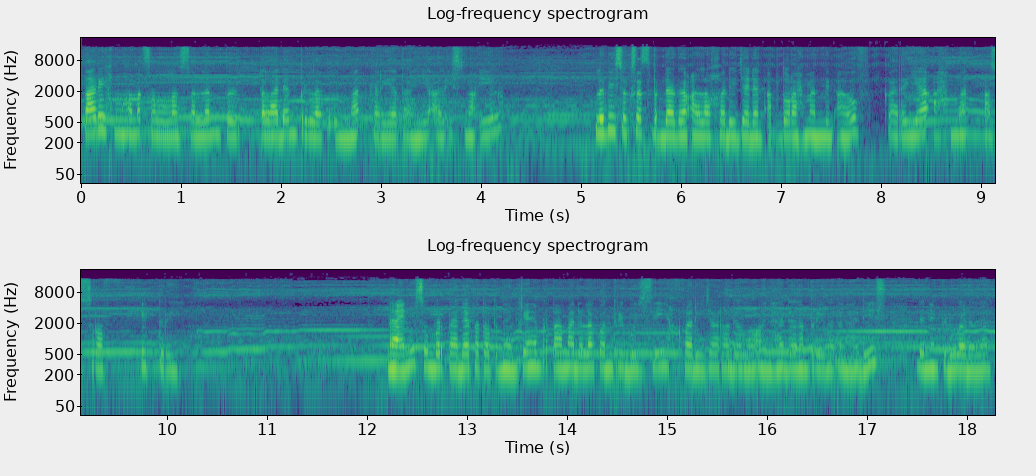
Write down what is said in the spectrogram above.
Tarikh Muhammad Sallallahu Alaihi Wasallam Teladan Perilaku Umat karya Tahiyah Al-Ismail lebih sukses berdagang ala Khadijah dan Abdurrahman bin Auf, karya Ahmad Asraf Fitri. Nah, ini sumber PDF atau penelitian yang pertama adalah kontribusi Khadijah radhiyallahu anha dalam periwatan hadis dan yang kedua adalah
